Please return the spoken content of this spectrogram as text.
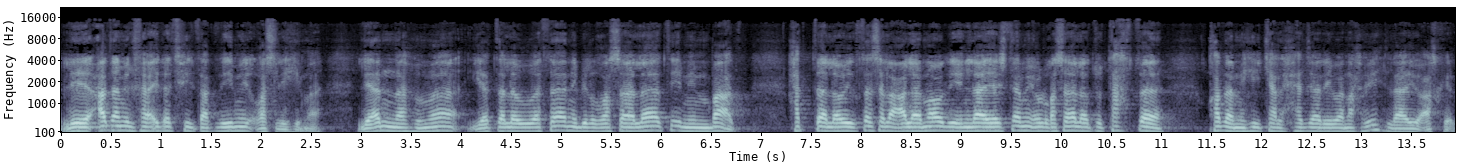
لعدم الفائدة في تقديم غسلهما. لأنهما يتلوثان بالغسالات من بعد حتى لو اغتسل على موضع لا يجتمع الغسالة تحت قدمه كالحجر ونحوه لا يؤخر.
